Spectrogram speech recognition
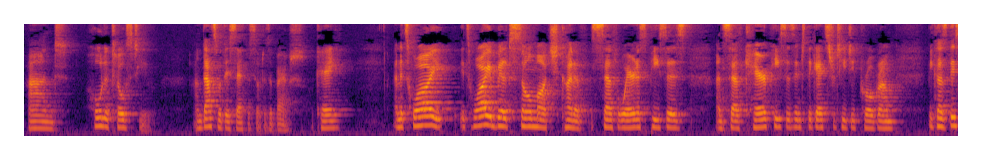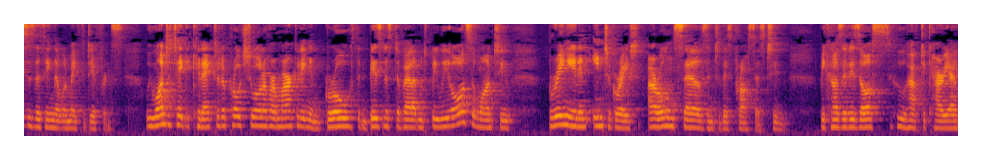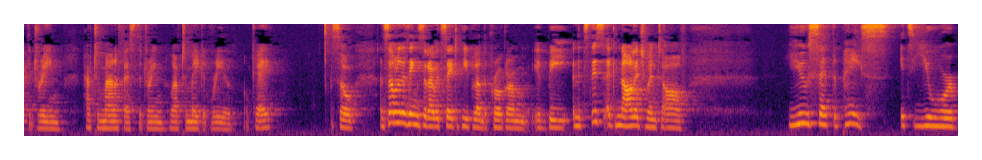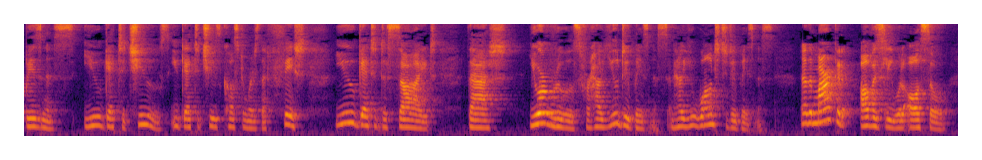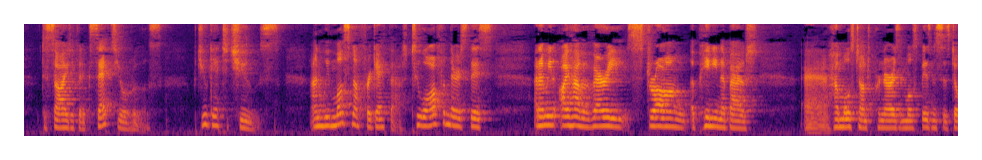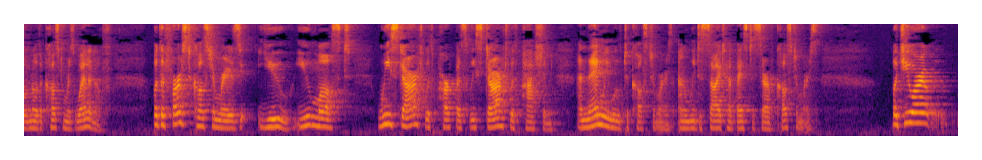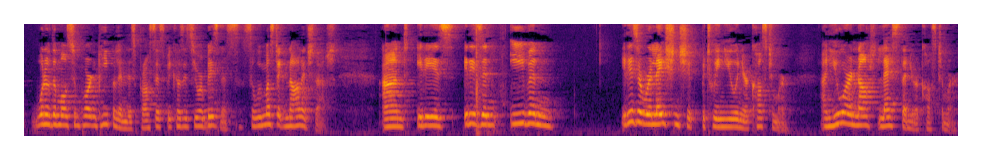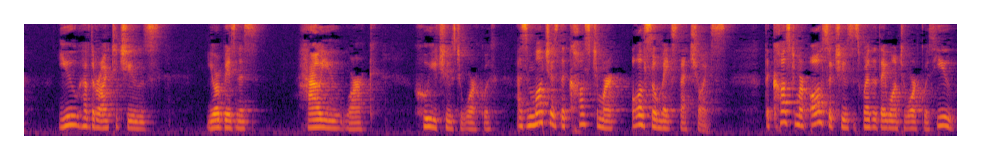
and hold it close to you. And that's what this episode is about, okay? And it's why it's why I built so much kind of self-awareness pieces and self-care pieces into the Get Strategic program because this is the thing that will make the difference. We want to take a connected approach to all of our marketing and growth and business development, but we also want to bring in and integrate our own selves into this process too. Because it is us who have to carry out the dream, have to manifest the dream, who have to make it real, okay? So, and some of the things that I would say to people on the program, it'd be, and it's this acknowledgement of you set the pace. It's your business. You get to choose. You get to choose customers that fit. You get to decide that your rules for how you do business and how you want to do business. Now, the market obviously will also decide if it accepts your rules, but you get to choose. And we must not forget that. Too often there's this, and I mean, I have a very strong opinion about uh, how most entrepreneurs and most businesses don't know the customers well enough. But the first customer is you. You must, we start with purpose, we start with passion and then we move to customers and we decide how best to serve customers. But you are one of the most important people in this process because it's your business. So we must acknowledge that. And it is it is an even it is a relationship between you and your customer. And you are not less than your customer. You have the right to choose your business, how you work, who you choose to work with, as much as the customer also makes that choice. The customer also chooses whether they want to work with you,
